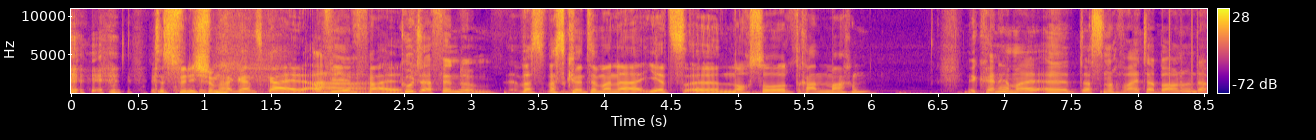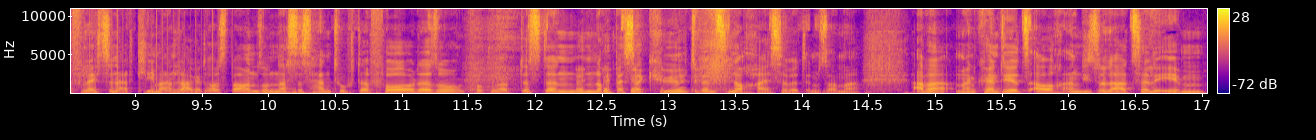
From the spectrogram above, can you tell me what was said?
Das finde ich schon mal ganz geil, auf ah, jeden Fall. Gute Erfindung. Was, was könnte man da jetzt äh, noch so dran machen? Wir können ja mal äh, das noch weiterbauen und da vielleicht so eine Art Klimaanlage draus bauen, so ein nasses Handtuch davor oder so und gucken, ob das dann noch besser kühlt, wenn es noch heißer wird im Sommer. Aber man könnte jetzt auch an die Solarzelle eben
